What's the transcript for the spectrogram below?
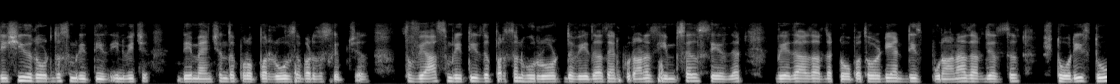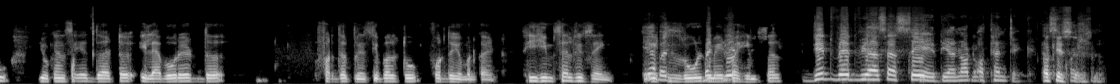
rishis wrote the smritis in which they mention the proper rules about the scriptures. So Vyas smriti is the person who wrote the Vedas and Puranas himself says that Vedas are the top authority and these Puranas are just the stories to you can say that uh, elaborate the further principle to for the humankind. He himself is saying Yeah, it but is ruled but made by himself. did Ved Vyasa say they are not authentic? That's Okay, the so, question. so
